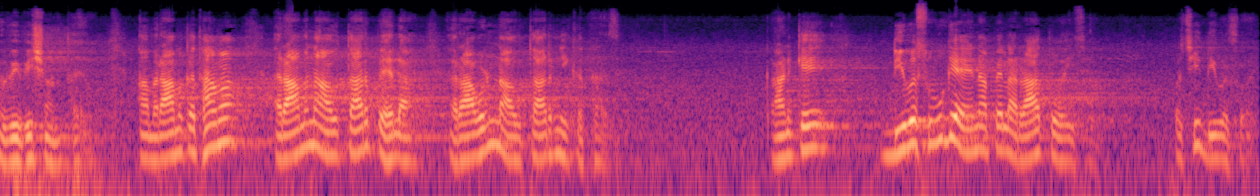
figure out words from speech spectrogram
વિભીષણ થયો. આમ રામકથામાં રામના અવતાર પહેલા રાવણના અવતારની કથા છે. કારણ કે દિવસ ઉગે એના પહેલા રાત હોય છે. પછી દિવસ હોય.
